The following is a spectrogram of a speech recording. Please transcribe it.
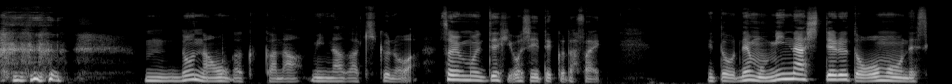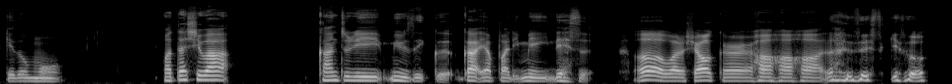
うん、どんな音楽かなみんなが聴くのは。それもぜひ教えてください。えっと、でもみんな知ってると思うんですけども、私はカントリーミュージックがやっぱりメインです。ああ、what a shocker! ははは。なんですけど、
